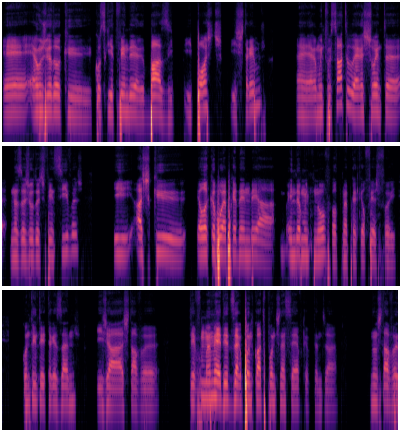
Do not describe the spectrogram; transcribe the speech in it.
é, é um jogador que conseguia defender base e, e postes e extremos, eh, era muito versátil, era excelente eh, nas ajudas defensivas e acho que ele acabou a época da NBA ainda muito novo. A última época que ele fez foi com 33 anos e já estava. Teve uma média de 0.4 pontos nessa época, portanto já não estava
